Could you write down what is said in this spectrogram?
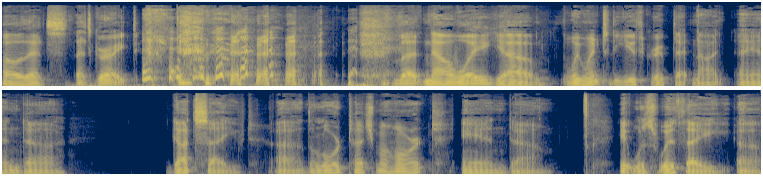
Oh, that's that's great. but no, we uh, we went to the youth group that night and uh, got saved. Uh, the Lord touched my heart, and uh, it was with a uh,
